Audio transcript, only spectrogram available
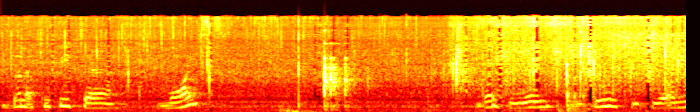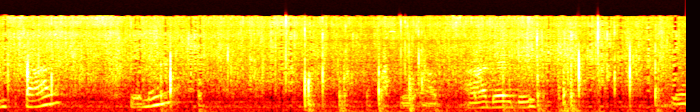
I'm gonna keep it uh, moist. That's the way you do it with your meat pie filling so I've added it. Then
